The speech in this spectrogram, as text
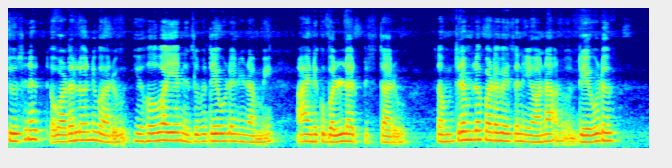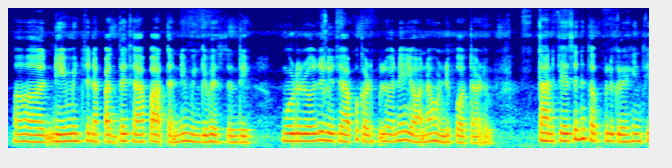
చూసిన వడలోని వారు యహోవయ్య నిజమదేవుడని నమ్మి ఆయనకు బలులు అర్పిస్తారు సముద్రంలో పడవేసిన యోనాను దేవుడు నియమించిన పెద్ద చేప అతన్ని మింగివేస్తుంది. మూడు రోజులు చేప కడుపులోనే యోన ఉండిపోతాడు. తాను చేసిన తప్పులు గ్రహించి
